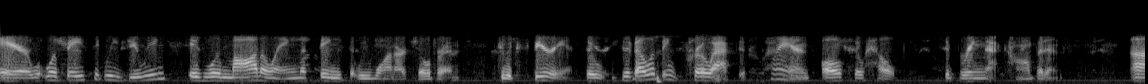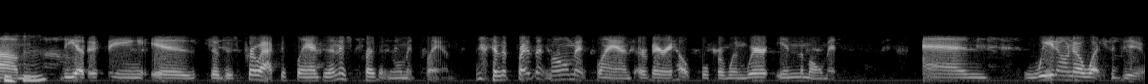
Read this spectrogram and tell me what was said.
air, what we're basically doing is we're modeling the things that we want our children to experience. So developing proactive plans also help to bring that confidence. Um, Mhm. The other thing is so there's proactive plans and then there's present moment plans. And the present moment plans are very helpful for when we're in the moment and we don't know what to do,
